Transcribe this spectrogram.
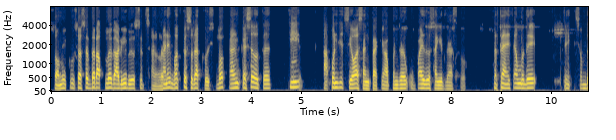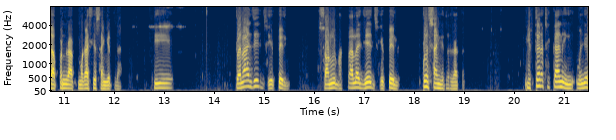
स्वामी खुश असेल तर आपलं गाडी व्यवस्थित चालणार. आणि भक्त सुद्धा खुश. मग? कारण कसं होतं की आपण जी सेवा सांगता किंवा आपण जर उपाय जो सांगितला असतो तर त्या ह्याच्यामध्ये एक शब्द आपण मगाशी सांगितला की त्याला जे झेपेल स्वामी भक्ताला जे झेपेल ते सांगितलं जातं. इतर ठिकाणी म्हणजे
